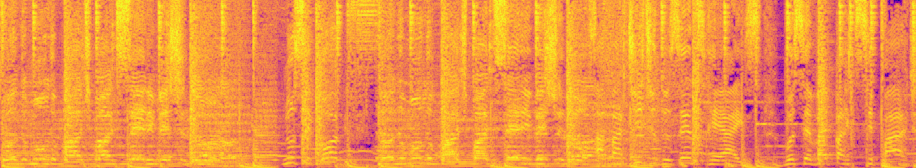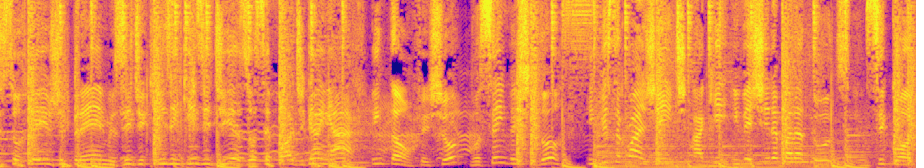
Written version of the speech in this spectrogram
todo mundo pode, pode ser investidor. No Cicobi, todo mundo pode, pode ser investidor. A partir de 200 reais, você vai participar de sorteios de prêmios e de 15 em 15 dias você pode ganhar. Então, fechou? Você é investidor? Invista com a gente. Aqui, investir é para todos. Cicobi,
